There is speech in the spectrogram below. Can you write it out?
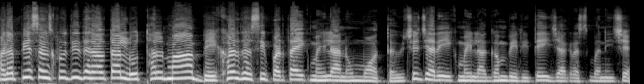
હડપ્ય સંસ્કૃતિ ધરાવતા લોથલમાં ભેખડ ધસી પડતા એક મહિલાનું મોત થયું છે, જ્યારે એક મહિલા ગંભીર રીતે ઇજાગ્રસ્ત બની છે.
